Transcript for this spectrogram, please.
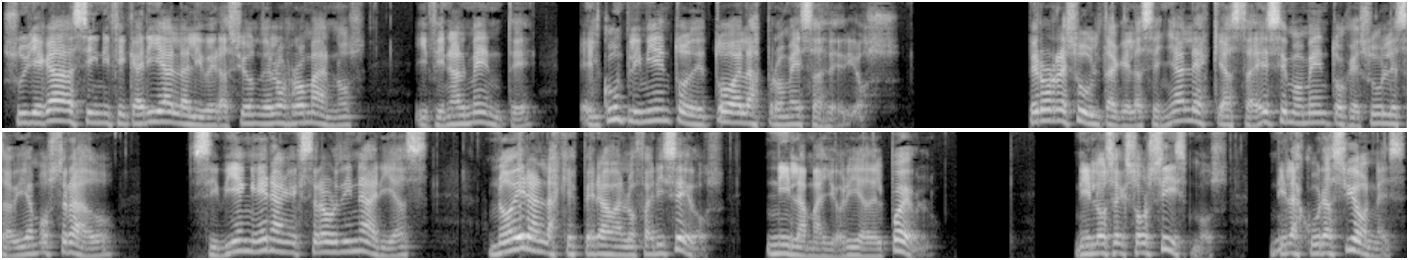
su llegada significaría la liberación de los romanos y finalmente el cumplimiento de todas las promesas de Dios. Pero resulta que las señales que hasta ese momento Jesús les había mostrado si bien eran extraordinarias, no eran las que esperaban los fariseos, ni la mayoría del pueblo. Ni los exorcismos, ni las curaciones,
